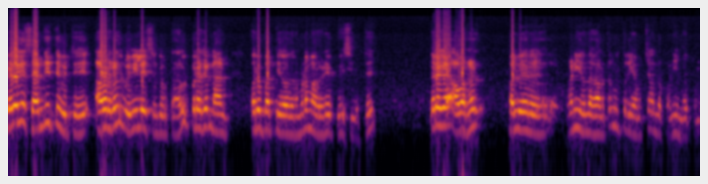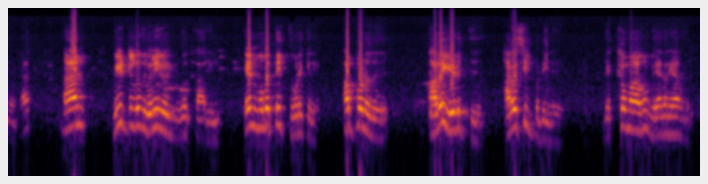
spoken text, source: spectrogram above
பிறகு சந்தித்து விட்டு அவர்கள் வெளியிலே சென்று விட்டார்கள். பிறகு நான் ஒரு பத்து இருபது நிமிடம் அவர்களிடையே பேசிவிட்டு பிறகு அவர்கள் பல்வேறு பணி இருந்த காலத்தில் உள்துறை அமைச்சர் அந்த பணியை மேற்கொண்டு விட்டார். நான் வீட்டிலிருந்து வெளியில் ஒரு காரில் என் முகத்தை துடைக்கிறேன். அப்பொழுது அதை எடுத்து அரசியல் பட்டியல் வெக்கமாகவும் வேதனையாகவும் இருக்கு.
